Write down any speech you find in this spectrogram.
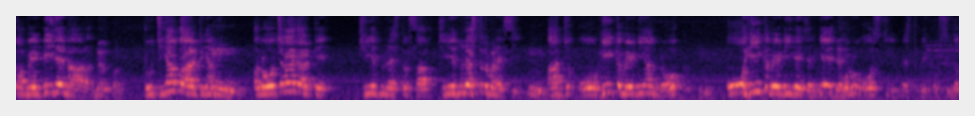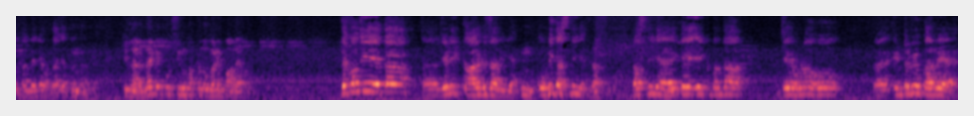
ਕਾਮੇਡੀ ਦੇ ਨਾਲ ਬਿਲਕੁਲ। ਦੂਜੀਆਂ ਪਾਰਟੀਆਂ ਦੀ। ਆਲੋਚਨਾ ਕਰਕੇ ਚੀਫ ਮਿਨਿਸਟਰ ਸਾਹਿਬ ਚੀਫ ਮਿਨਿਸਟਰ ਬਣੇ ਸੀ। ਅੱਜ ਉਹੀ ਕਮੇਡੀਅਨ ਲੋਕ। ਉਹੀ ਕਮੇਡੀ ਦੇ ਜ਼ਰੀਏ। ਉਹਨੂੰ ਉਸ ਚੀਫ ਮਿਨਿਸਟਰ ਦੀ ਕੁਰਸੀ ਤੋਂ ਥੱਲੇ ਲਿਆਉਣ ਦਾ ਯਤਨ ਕਰ ਰਿਹਾ ਕੀ ਲੱਗਦਾ ਕਿ ਕੁਰਸੀ ਨੂੰ ਹੱਥ ਲੋਕਾਂ ਨੇ ਪਾ ਲਿਆ ਦੇਖੋ ਜੀ ਇਹ ਤਾਂ ਜਿਹੜੀ ਕਾਰਗੁਜ਼ਾਰੀ ਹੈ। ਉਹੀ ਦੱਸਦੀ ਹੈ ਦੱਸ ਦੱਸਦੀ ਹੈ ਕਿ ਇੱਕ ਬੰਦਾ ਜੇ ਹੁਣ ਉਹ ਇੰਟਰਵਿਊ ਕਰ ਰਿਹਾ ਹੈ।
